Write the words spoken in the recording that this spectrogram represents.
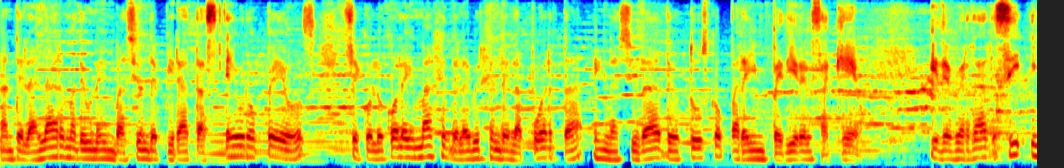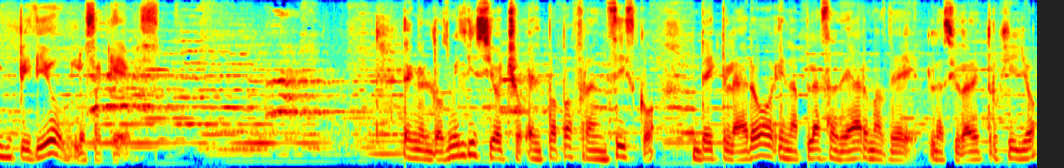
ante la alarma de una invasión de piratas europeos, se colocó la imagen de la Virgen de la Puerta en la ciudad de Otusco para impedir el saqueo. Y de verdad sí impidió los saqueos. En el 2018, el Papa Francisco declaró en la Plaza de Armas de la ciudad de Trujillo,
